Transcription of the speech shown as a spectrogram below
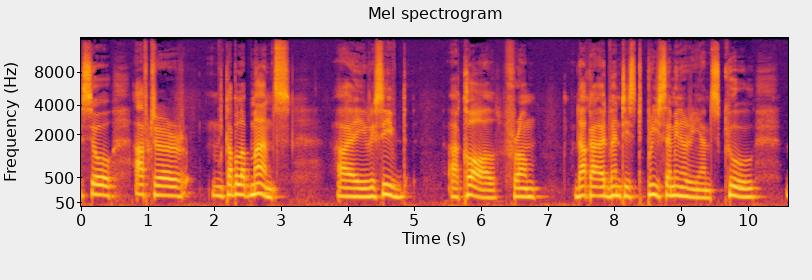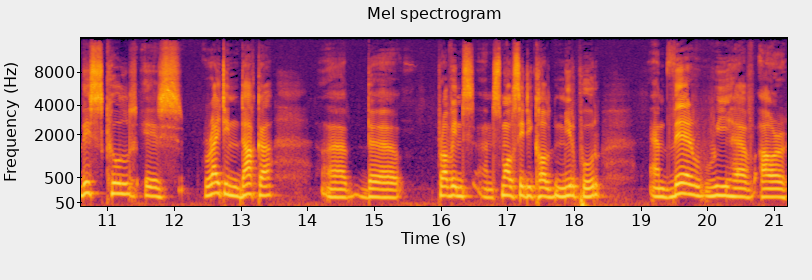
so after a couple of months, I received a call from Dhaka Adventist Pre Seminary and School. This school is right in Dhaka, uh, the province and small city called Mirpur. And there we have our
